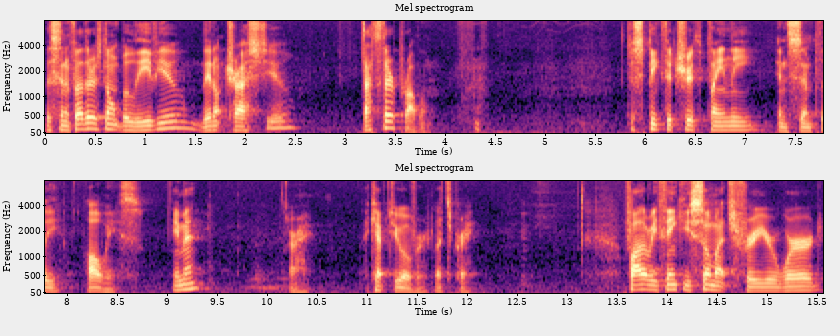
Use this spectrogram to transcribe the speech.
Listen, if others don't believe you, they don't trust you, that's their problem. Just speak the truth plainly and simply, always. Amen? All right. I kept you over. Let's pray. Father, we thank you so much for your word,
